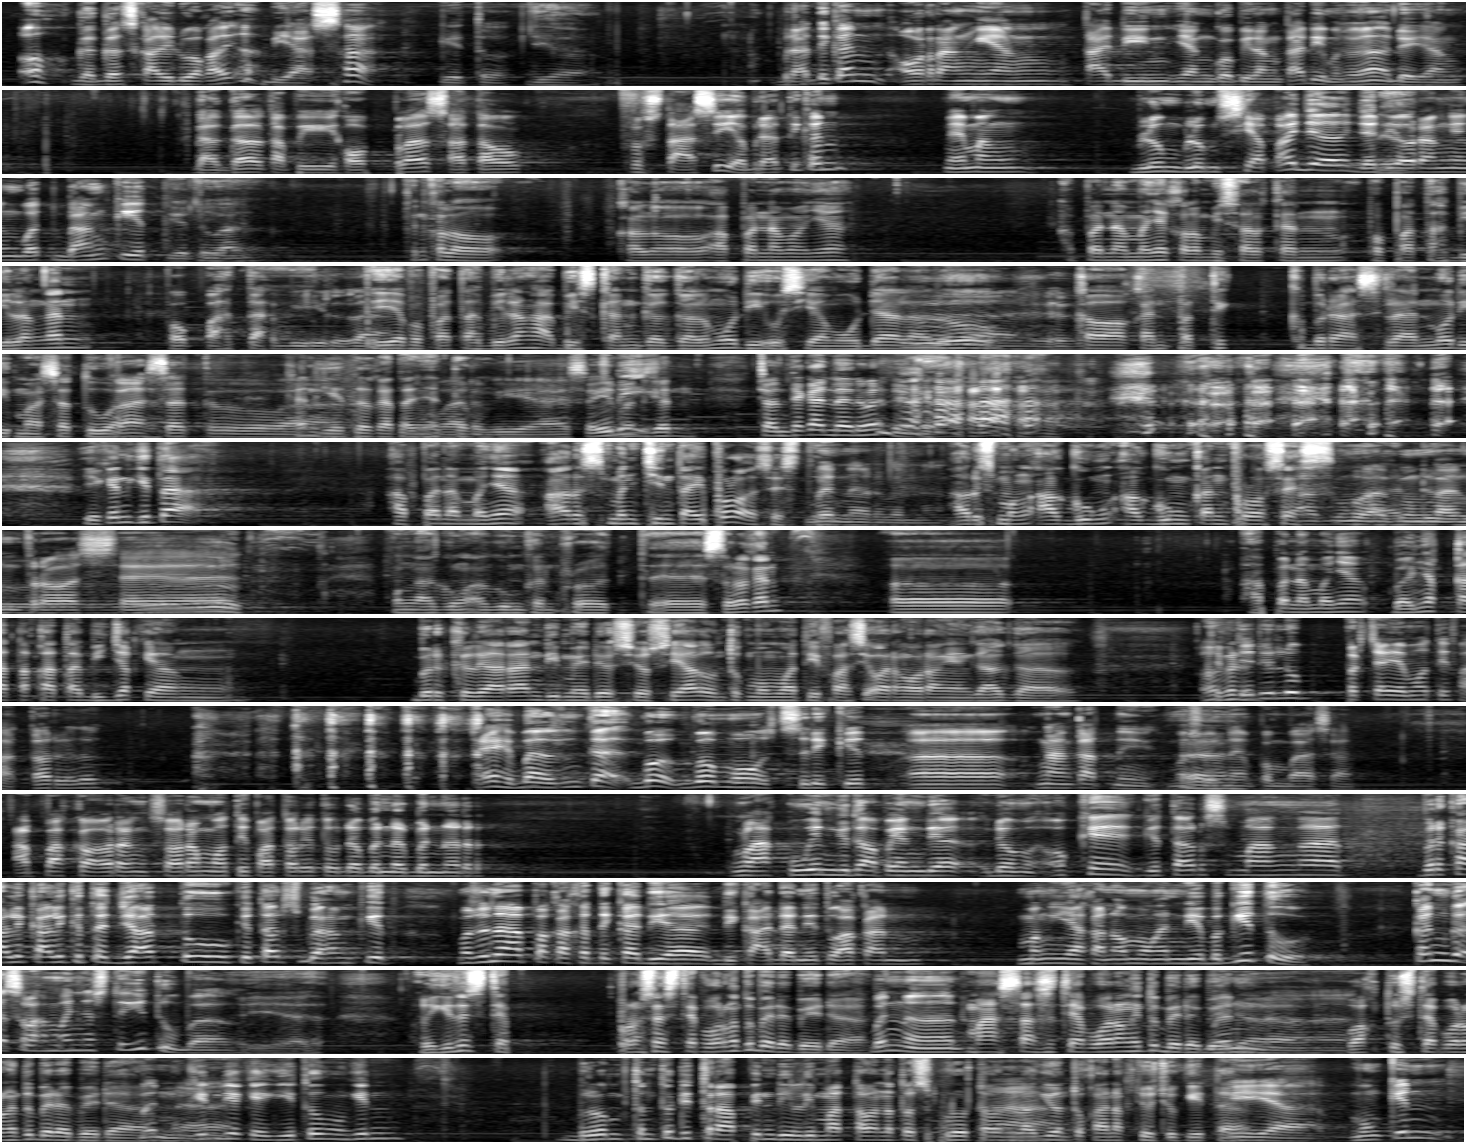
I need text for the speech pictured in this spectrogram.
oh, gagal sekali dua kali ah biasa gitu. Iya. Berarti kan orang yang tadi yang gue bilang tadi maksudnya ada yang gagal tapi hopeless atau frustasi ya berarti kan memang belum belum siap aja jadi orang yang buat bangkit gitu kan. Kan kalau kalau apa namanya? Apa namanya kalau misalkan pepatah bilang kan Pepatah bilang. Iya pepatah bilang habiskan gagalmu di usia muda lalu kau akan petik keberhasilanmu di masa tua. Masa tua. Kan gitu katanya Luar tuh. biasa. Cuman Ini kan contekan dari mana? ya kan kita apa namanya harus mencintai proses tuh. benar benar. Harus mengagung-agungkan proses. Agung-agungkan Waduh. proses. Mengagung-agungkan proses. Soalnya kan eh, apa namanya banyak kata-kata bijak yang berkeliaran di media sosial untuk memotivasi orang-orang yang gagal. Oh, jadi lu percaya motivator gitu? eh, Bal, enggak, gua gua mau sedikit eh, ngangkat nih maksudnya pembahasan. Apakah orang seorang motivator itu udah bener-bener ngelakuin gitu apa yang dia udah oke, kita harus semangat. Berkali-kali kita jatuh, kita harus bangkit. Maksudnya apakah ketika dia di keadaan itu akan mengiyakan omongan dia begitu? Kan nggak selamanya seperti itu, Bal. Iya. Kalau gitu setiap proses setiap orang tuh beda-beda. Bener. Masa setiap orang itu beda-beda. Waktu setiap orang itu beda-beda. Mungkin dia kayak gitu, mungkin belum tentu diterapin di lima tahun atau 10 tahun lagi untuk anak cucu kita. Iya, mungkin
